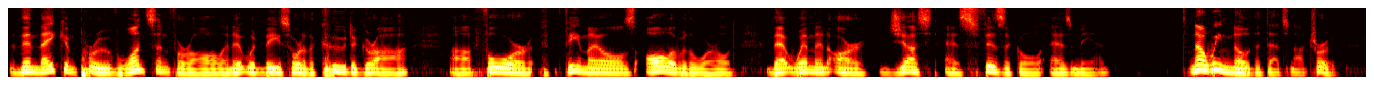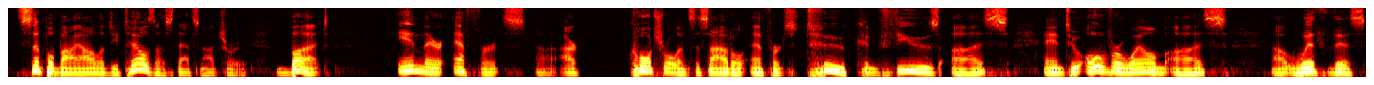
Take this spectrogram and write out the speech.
then they can prove once and for all, and it would be sort of the coup de grace uh, for females all over the world that women are just as physical as men. Now, we know that that's not true. Simple biology tells us that's not true. But in their efforts, uh, our cultural and societal efforts to confuse us and to overwhelm us uh, with this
